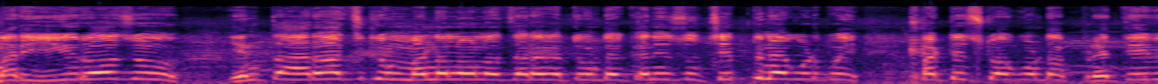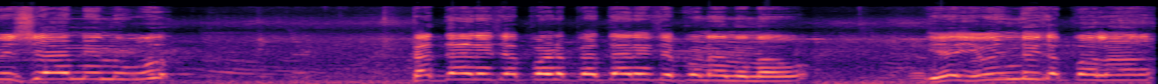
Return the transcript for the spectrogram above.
మరి ఈరోజు ఇంత అరాజకం మండలంలో జరుగుతుంటే కనీసం చెప్పినా కూడా పోయి పట్టించుకోకుండా ప్రతి విషయాన్ని నువ్వు పెద్ద చెప్పండి పెద్ద ఆయనకి చెప్పండి అన్నావు. ఏ ఎందుకు చెప్పాలా?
